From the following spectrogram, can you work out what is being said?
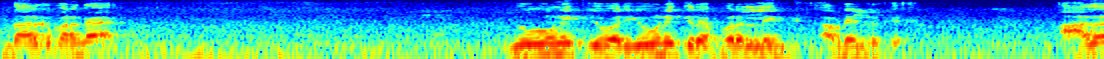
இந்த இருக்குது பாருங்கள் unique your unique referral link அப்படின்னு இருக்குது அதை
